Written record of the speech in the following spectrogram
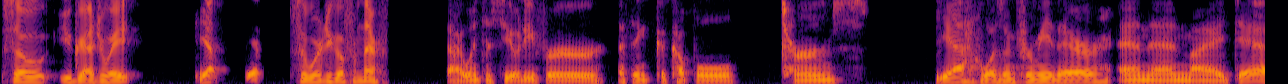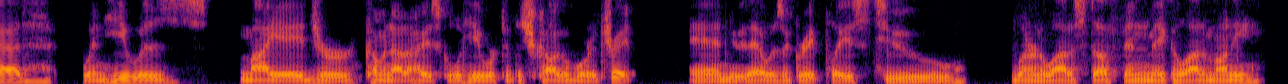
So you graduate. Yep, yep. So where'd you go from there? I went to COD for I think a couple terms. Yeah, wasn't for me there. And then my dad, when he was my age or coming out of high school, he worked at the Chicago Board of Trade and knew that was a great place to learn a lot of stuff and make a lot of money.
